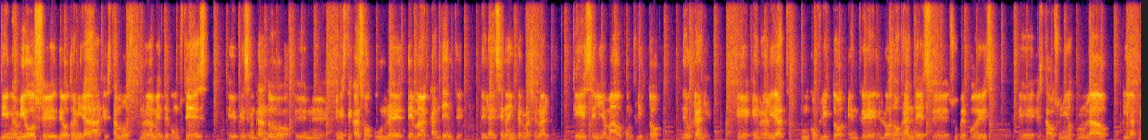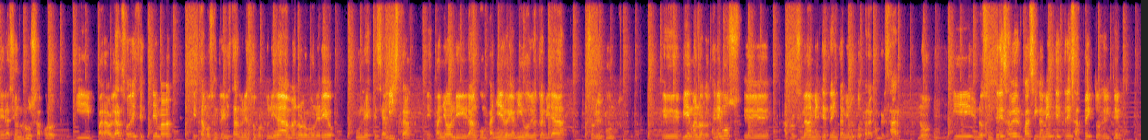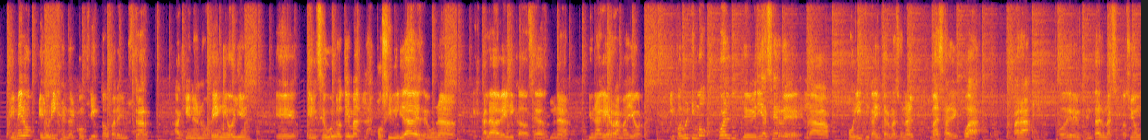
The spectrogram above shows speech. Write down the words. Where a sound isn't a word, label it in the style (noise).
Bien, amigos eh, de Otra Mirada, estamos nuevamente con ustedes eh, presentando en, eh, en, este caso un tema candente de la escena internacional, que es el llamado conflicto de Ucrania. en realidad, un conflicto entre los dos grandes superpoderes, Estados Unidos por un lado y la Federación Rusa por otro. Y para hablar sobre este tema, estamos entrevistando en esta oportunidad a Manolo Monereo, un especialista español y gran compañero y amigo de otra mirada sobre el punto. Eh, bien, Manolo, tenemos eh, aproximadamente 30 minutos para conversar, ¿no? Y nos interesa ver básicamente tres aspectos del tema. Primero, el origen del conflicto para ilustrar a quienes nos ven y oyen. Eh, el segundo tema, las posibilidades de una escalada bélica, o sea, de una, de una guerra mayor y por último, ¿cuál debería ser eh, la política internacional más adecuada para poder enfrentar una situación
